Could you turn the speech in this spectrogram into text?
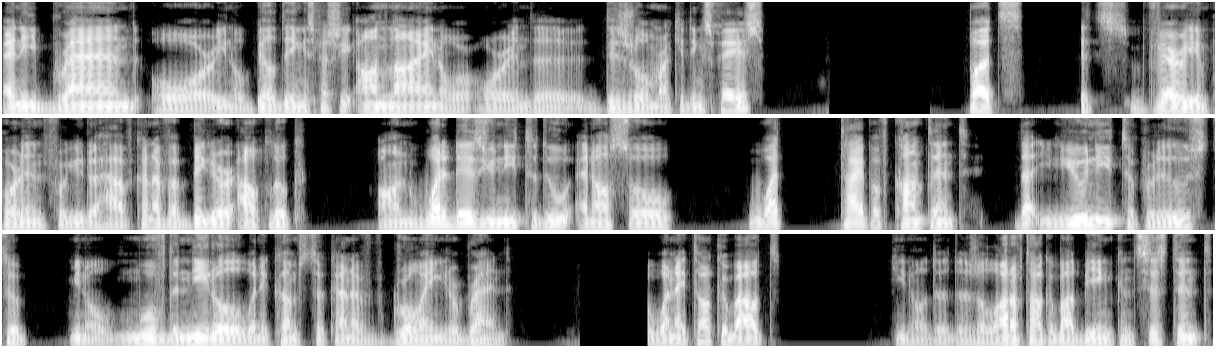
any brand or you know building especially online or or in the digital marketing space. But it's very important for you to have kind of a bigger outlook on what it is you need to do and also what type of content that you need to produce to you know move the needle when it comes to kind of growing your brand. When i talk about you know the, there's a lot of talk about being consistent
